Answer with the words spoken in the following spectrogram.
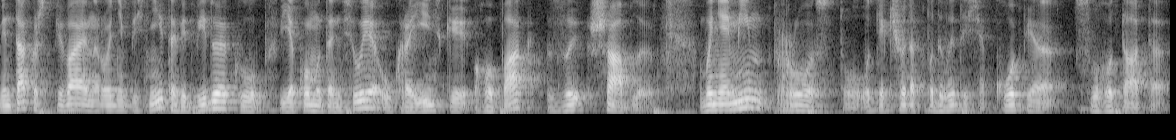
Він також співає народні пісні та відвідує клуб, в якому танцює український гопак з шаблею. Веніамін просто, от якщо так подивитися, копія свого тата.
